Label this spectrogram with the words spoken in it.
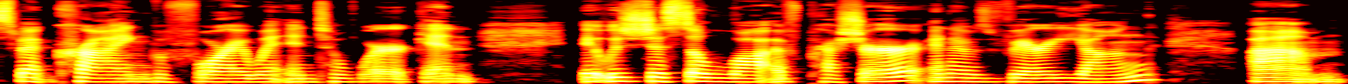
spent crying before I went into work, and it was just a lot of pressure. And I was very young. Um,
